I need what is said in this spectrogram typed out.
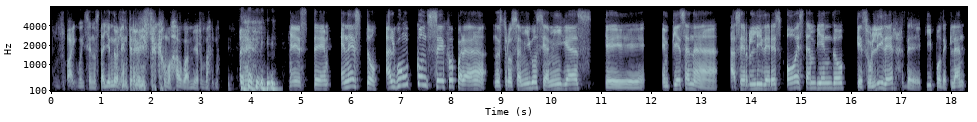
Pues, ay, güey, se nos está yendo la entrevista como agua, mi hermano. este, en esto, ¿algún consejo para nuestros amigos y amigas que empiezan a, a ser líderes o están viendo que su líder de equipo, de clan,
